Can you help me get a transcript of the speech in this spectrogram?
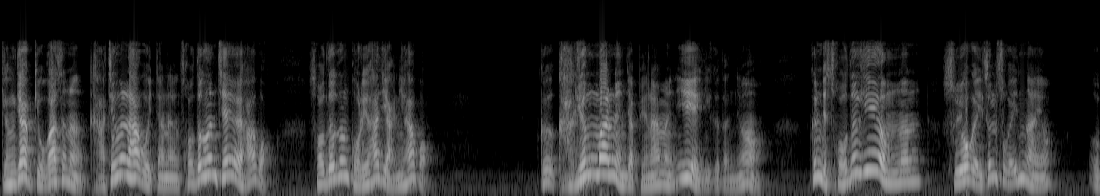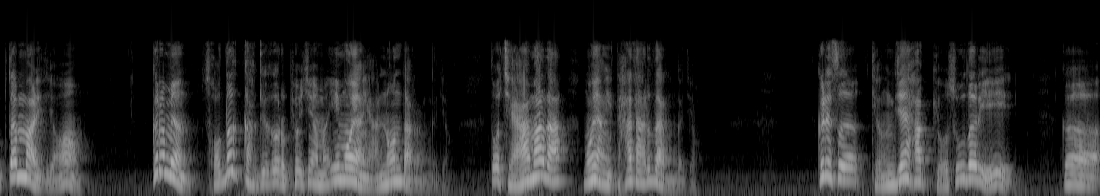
경제학 교과서는 가정을 하고 있잖아요. 소득은 제외하고 소득은 고려하지 아니하고 그 가격만 이제 변하면 이 얘기거든요. 그런데 소득이 없는 수요가 있을 수가 있나요? 없단 말이죠. 그러면 소득 가격으로 표시하면 이 모양이 안 나온다는 거죠. 또 제하마다 모양이 다 다르다는 거죠. 그래서 경제학 교수들이 그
